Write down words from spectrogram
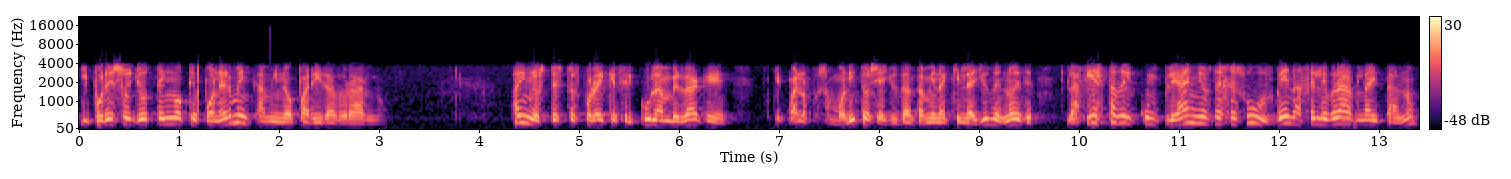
y por eso yo tengo que ponerme en camino para ir a adorarlo. Hay unos textos por ahí que circulan, ¿verdad?, que, que bueno, pues son bonitos y ayudan también a quien le ayude, ¿no? Dice, la fiesta del cumpleaños de Jesús, ven a celebrarla y tal, ¿no?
